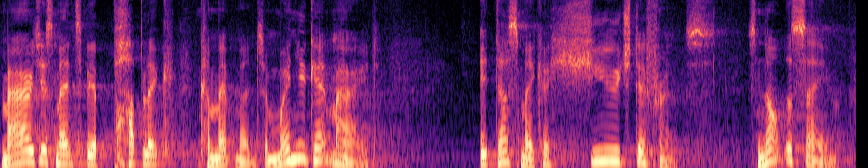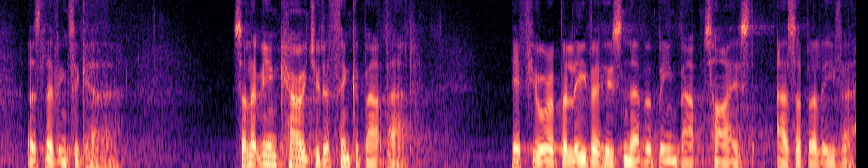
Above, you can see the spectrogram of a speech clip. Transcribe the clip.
Marriage is meant to be a public commitment. And when you get married, it does make a huge difference. It's not the same as living together. So let me encourage you to think about that if you're a believer who's never been baptized as a believer.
